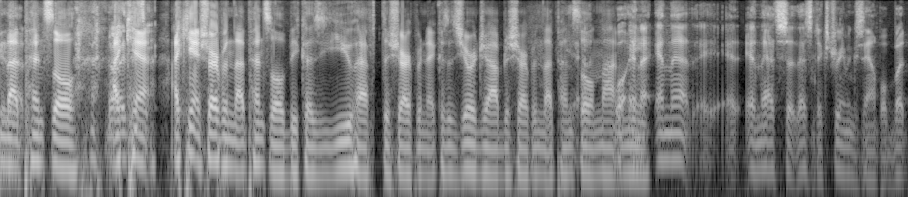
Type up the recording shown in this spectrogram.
say that, that. pencil. No, I can't. I can't sharpen that pencil because you have to sharpen it because it's your job to sharpen that pencil, Yeah. not well, me. And, and that and that's that's an extreme example. But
